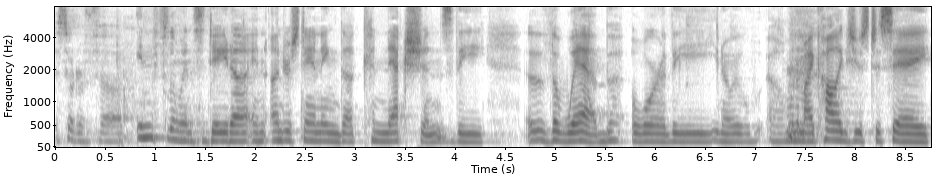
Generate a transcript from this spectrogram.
sort of uh, influence data and understanding the connections, the the web, or the you know, one of my colleagues used to say,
